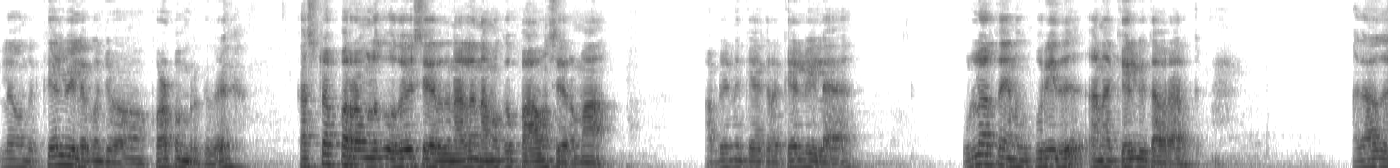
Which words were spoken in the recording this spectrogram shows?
இல்லை அந்த கேள்வியில் கொஞ்சம் குழப்பம் இருக்குது. கஷ்டப்படுறவங்களுக்கு உதவி செய்கிறதுனால நமக்கு பாவம் சேருமா? அப்படின்னு கேட்குற கேள்வியில் உள்ளார்த்தம் எனக்கு புரியுது ஆனால் கேள்வி தவறாக இருக்குது அதாவது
